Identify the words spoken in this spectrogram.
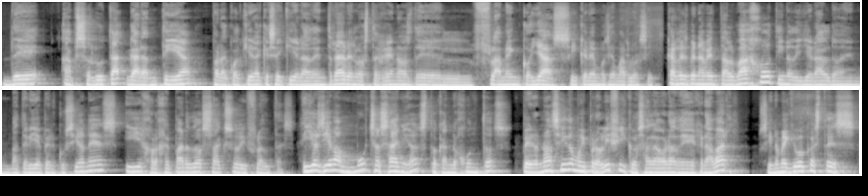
de absoluta garantía para cualquiera que se quiera adentrar en los terrenos del flamenco jazz, si queremos llamarlo así. Carles Benavent al bajo, Tino Di Geraldo en batería y percusiones y Jorge Pardo saxo y flautas. Ellos llevan muchos años tocando juntos, pero no han sido muy prolíficos a la hora de grabar. Si no me equivoco, este es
